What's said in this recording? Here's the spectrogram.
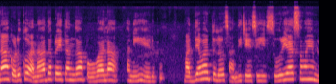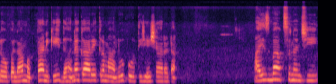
నా కొడుకు అనాథప్రేతంగా పోవాలా అని ఏడుపు. మధ్యవర్తులు సంధి చేసి సూర్యాస్తమయం లోపల మొత్తానికి దహన కార్యక్రమాలు పూర్తి చేశారట. ఐస్ బాక్స్ నుంచి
